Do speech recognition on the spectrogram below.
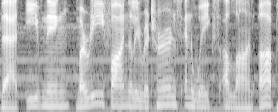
That evening, Marie finally returns and wakes Alain up,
